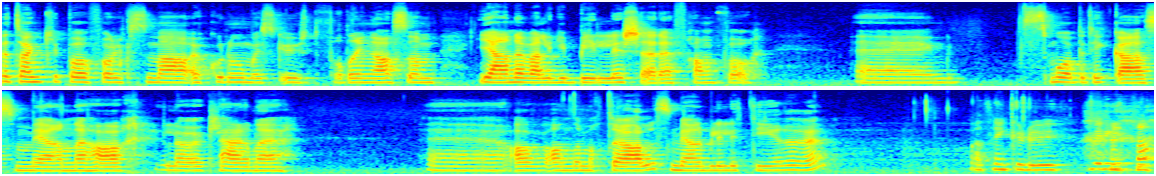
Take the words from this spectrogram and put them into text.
Med tanke på folk som har økonomiske utfordringer, som gjerne velger billigkjede framfor uh, små butikker som gjerne har lager klærne uh, av andre materialer, som gjerne blir litt dyrere. Hva tenker du, Birgitta?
